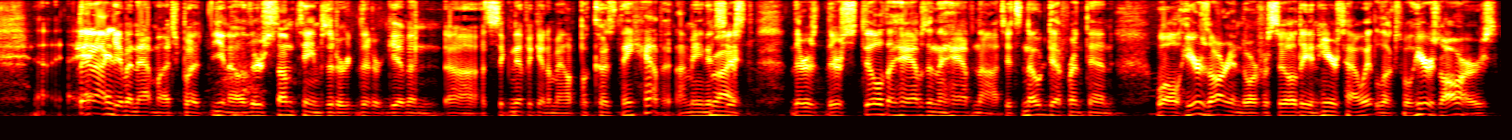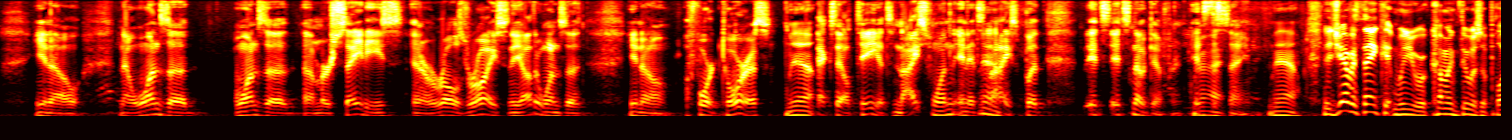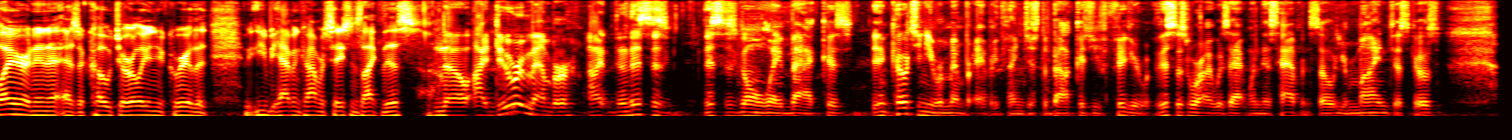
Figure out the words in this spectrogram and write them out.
they're not and, giving that much, but you know, there's some teams that are that are given uh, a significant amount because they have it. I mean, it's right. just there's there's still the haves and the have-nots. It's no different than well, here's our indoor facility, and here's how it looks. Well, here's ours. You know, now one's a one's a, a, Mercedes and a Rolls Royce, and the other one's a, you know, a Ford Taurus yeah. XLT. It's a nice one and it's yeah. nice, but it's it's no different. It's right. the same. Yeah. Did you ever think when you were coming through as a player and then as a coach early in your career that you'd be having conversations like this? No, I do remember. I, this is this is going way back because in coaching you remember everything just about because you figure this is where I was at when this happened. So your mind just goes.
